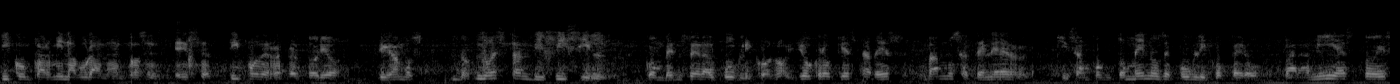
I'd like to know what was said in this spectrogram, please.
y con Carmina Burana. Entonces, ese tipo de repertorio, digamos, no, es tan difícil convencer al público, ¿no? Yo creo que esta vez vamos a tener quizá un poquito menos de público, pero para mí esto es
